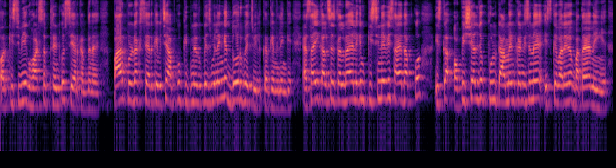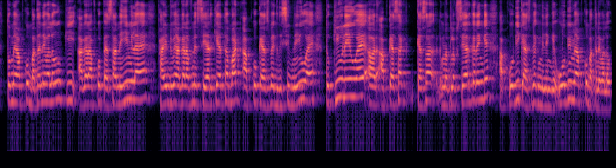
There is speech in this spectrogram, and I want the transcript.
और किसी भी एक व्हाट्सएप फ्रेंड को शेयर कर देना है। पर प्रोडक्ट शेयर के पीछे आपको कितने रुपीज़ मिलेंगे? दो रुपए करके मिलेंगे। ऐसा ही कल से चल रहा है, लेकिन किसी ने भी शायद आपको इसका ऑफिशियल जो फुल टर्म एंड कंडीशन है, इसके बारे में बताया नहीं है। तो मैं आपको बताने वाला हूँ कि अगर आपको पैसा नहीं मिला है फाइंड में अगर आपने शेयर किया था बट आपको कैशबैक रिसीव नहीं हुआ है तो क्यों नहीं हुआ है? और आप कैसा कैसा मतलब शेयर करेंगे? आपको भी कैशबैक मिलेंगे। वो भी मैं आपको बताने वाला हूँ।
